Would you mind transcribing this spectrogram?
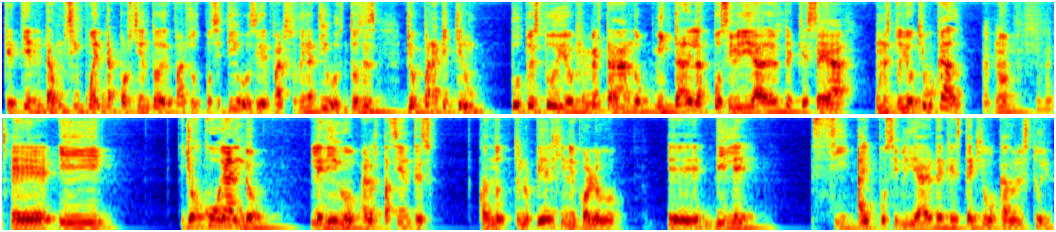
que tiene da un 50% de falsos positivos y de falsos negativos. Entonces, ¿yo para qué quiero un puto estudio que me está dando mitad de las posibilidades de que sea un estudio equivocado, ¿no? Eh, y yo jugando le digo a los pacientes, cuando te lo pide el ginecólogo, eh, dile si hay posibilidades de que esté equivocado el estudio,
